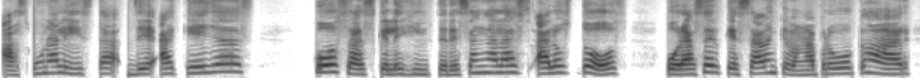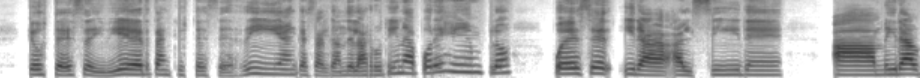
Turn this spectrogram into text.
haz una lista de aquellas cosas que les interesan a, las, a los dos por hacer que saben que van a provocar que ustedes se diviertan, que ustedes se rían, que salgan de la rutina. Por ejemplo, puede ser ir al cine, a ir a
